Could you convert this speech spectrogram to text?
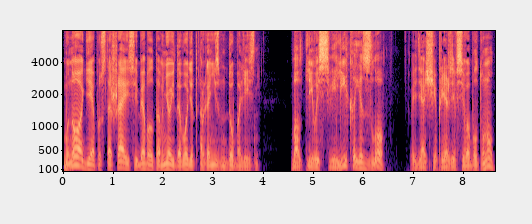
Многие, опустошая себя болтовней, доводят организм до болезни. Болтливость — великое зло, вредящее прежде всего болтуну.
